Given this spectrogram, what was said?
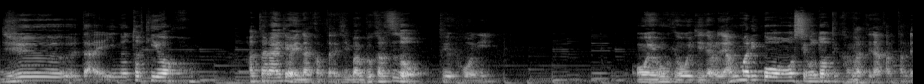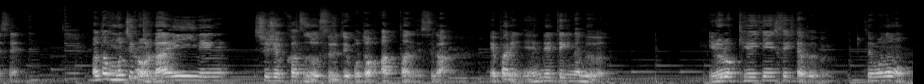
10代の時は働いてはいなかったです。今部活動という方に応援目標を置いていたので、あんまりこう仕事って考えてなかったんですね。またもちろん来年就職活動するということはあったんですが、やっぱり年齢的な部分、いろいろ経験してきた部分というものも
